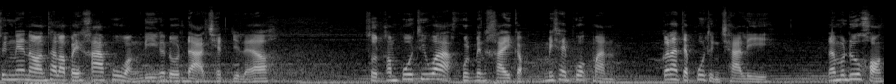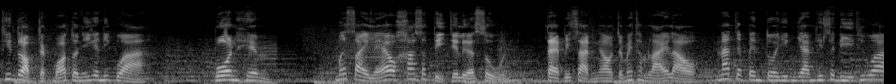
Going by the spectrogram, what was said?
ซึ่งแน่นอนถ้าเราไปฆ่าผู้หวังดีก็โดนด่าเช็ดอยู่แล้ว ส่วนคำพูดที่ว่าคุณเป็นใครกับไม่ใช่พวกมัน ก็น่าจะพูดถึงชาลี เรามาดูของที่ดรอปจากบอสตัวนี้กันดีกว่าโบนเฮมเมื่อใส่แล้วค่าสติจะเหลือศูนย์แต่ปีศาจเงาจะไม่ทำร้ายเรา น่าจะเป็นตัวยืนยันทฤษฎีที่ว่า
